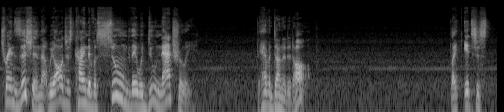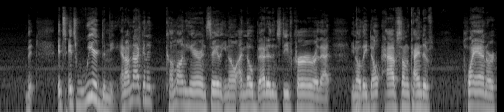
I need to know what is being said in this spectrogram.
transition that we all just kind of assumed they would do naturally, they haven't done it at all. Like it's just that it's it's weird to me, and I'm not gonna come on here and say that you know I know better than Steve Kerr or that you know they don't have some kind of plan or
